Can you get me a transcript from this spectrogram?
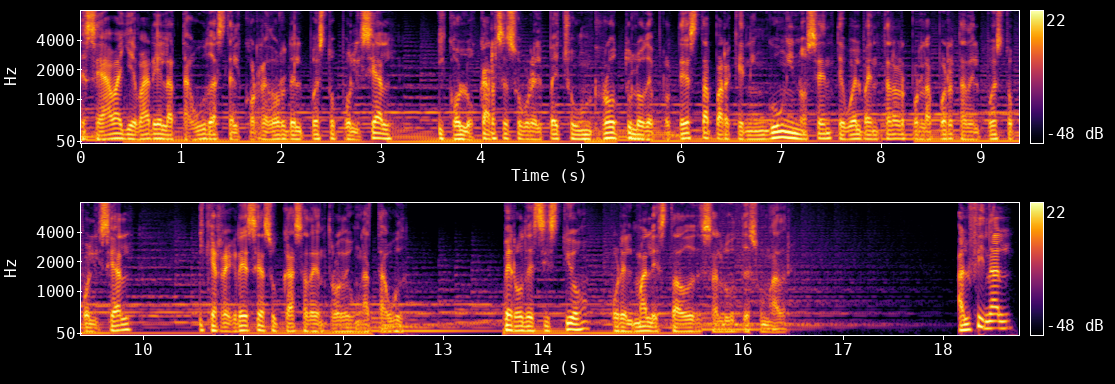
deseaba llevar el ataúd hasta el corredor del puesto policial y colocarse sobre el pecho un rótulo de protesta para que ningún inocente vuelva a entrar por la puerta del puesto policial y que regrese a su casa dentro de un ataúd. Pero desistió por el mal estado de salud de su madre. Al final,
